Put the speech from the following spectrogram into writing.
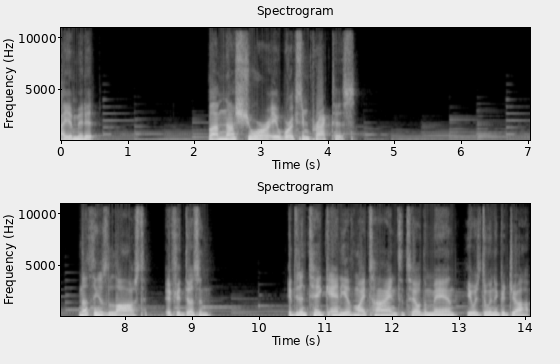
I admitted. But I'm not sure it works in practice. Nothing is lost if it doesn't. It didn't take any of my time to tell the man he was doing a good job.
